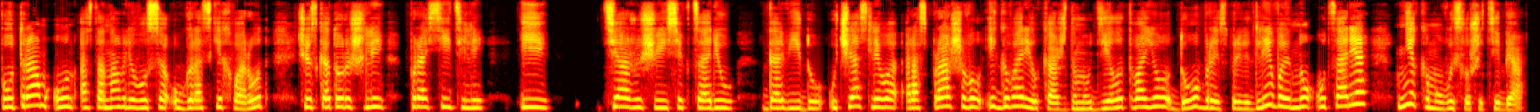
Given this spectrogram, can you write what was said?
По утрам он останавливался у городских ворот, через которые шли просители, и тяжущийся к царю Давиду, участливо расспрашивал и говорил каждому «Дело твое доброе, справедливое, но у царя некому выслушать тебя.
